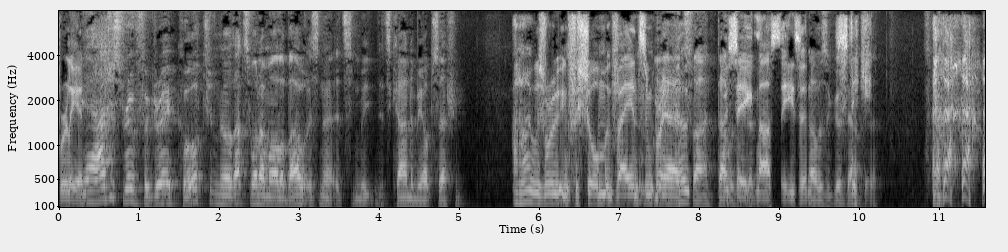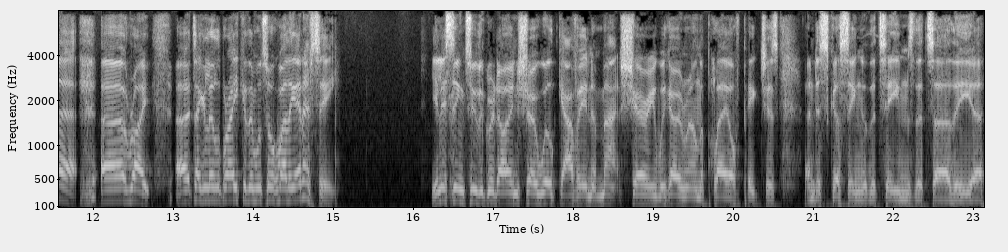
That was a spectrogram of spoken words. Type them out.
Brilliant. Yeah, I just root for great coaching, though. That's what I'm all about, isn't it? It's me. It's kind of my obsession. And I was rooting for Sean McVay and some great yeah, fine. That was seeing good, last season. That was a good Stick answer. uh, right, uh, take a little break and then we'll talk about the NFC. You're listening to the Gridiron Show. Will Gavin, Matt Sherry. We're going around the playoff pictures and discussing the teams that uh, the uh,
